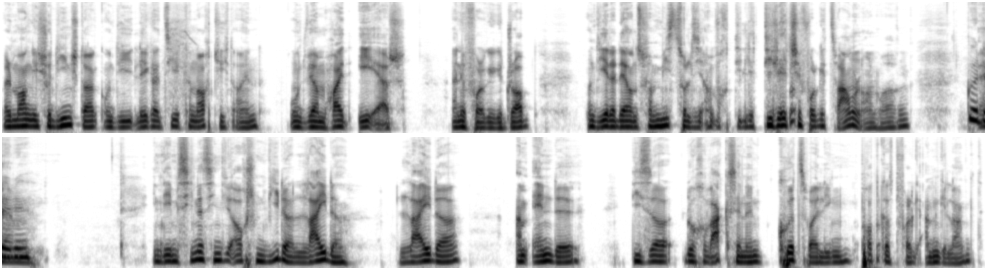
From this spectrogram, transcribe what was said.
weil morgen ist schon Dienstag und ich lege jetzt hier keine Nachtschicht ein. Und wir haben heute eh erst eine Folge gedroppt. Und jeder, der uns vermisst, soll sich einfach die, die letzte Folge zweimal anhören. Gute Idee. Ähm, in dem Sinne sind wir auch schon wieder leider, leider am Ende dieser durchwachsenen, kurzweiligen Podcast-Folge angelangt.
